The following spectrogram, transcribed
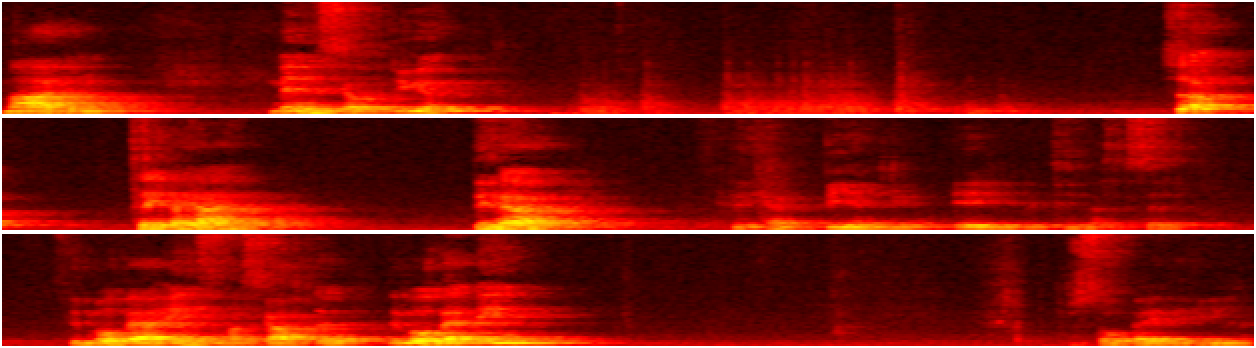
marken, mennesker og dyr, så tænker jeg, det her, det kan virkelig ikke blive til af sig selv. Det må være en, som har skabt det. Det må være en, som står bag det hele.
